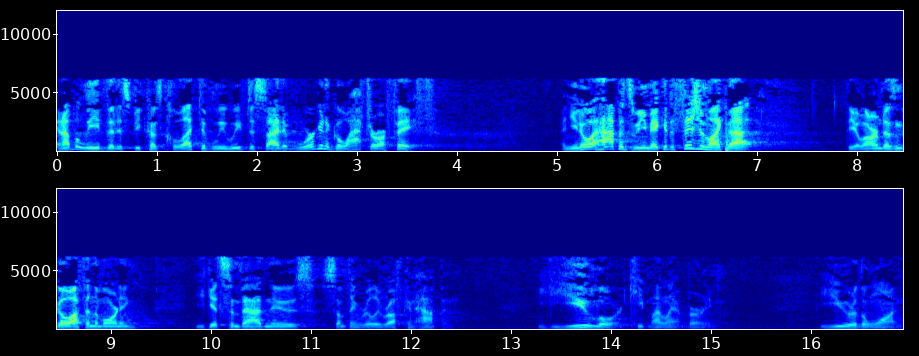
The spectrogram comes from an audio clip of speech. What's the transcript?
And I believe that it's because collectively we've decided we're going to go after our faith. And you know what happens when you make a decision like that? The alarm doesn't go off in the morning. You get some bad news. Something really rough can happen. You, Lord, keep my lamp burning. You are the one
